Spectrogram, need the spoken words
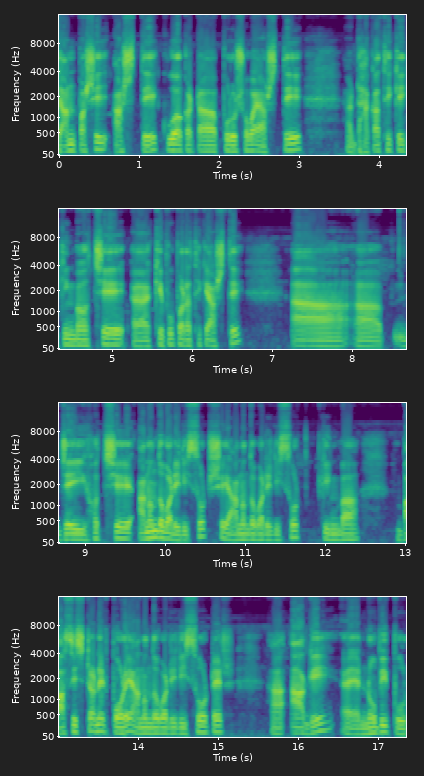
ডান পাশে আসতে, কুয়াকাটা পৌরসভায় আসতে ঢাকা থেকে কিংবা হচ্ছে কেপুপাড়া থেকে আসতে যেই হচ্ছে আনন্দবাড়ি রিসোর্ট, সেই আনন্দবাড়ি রিসোর্ট কিংবা বাস স্ট্যান্ডের পরে আনন্দবাড়ি রিসোর্টের আগে নবীপুর,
